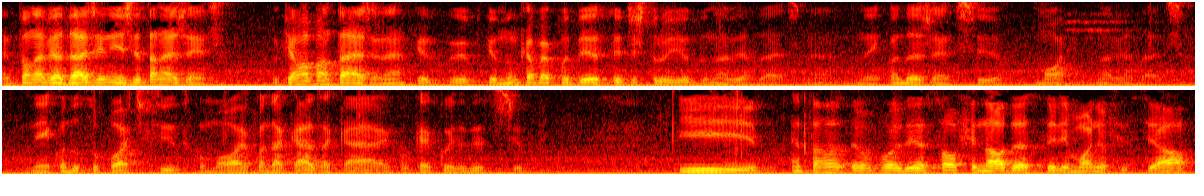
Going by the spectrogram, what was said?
Então, na verdade, Enindi está na gente, o que é uma vantagem, né? Quer dizer, porque nunca vai poder ser destruído, na verdade, né? Nem quando a gente morre, na verdade. Nem quando o suporte físico morre, quando a casa cai, qualquer coisa desse tipo. E então eu vou ler só o final da cerimônia oficial,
